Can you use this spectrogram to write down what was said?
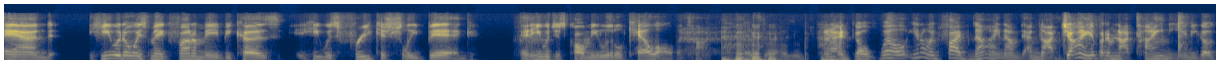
and he would always make fun of me because he was freakishly big and he would just call me little Kel all the time. And I'd go, well, you know, I'm five nine. I'm I'm not giant, but I'm not tiny. And he goes,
